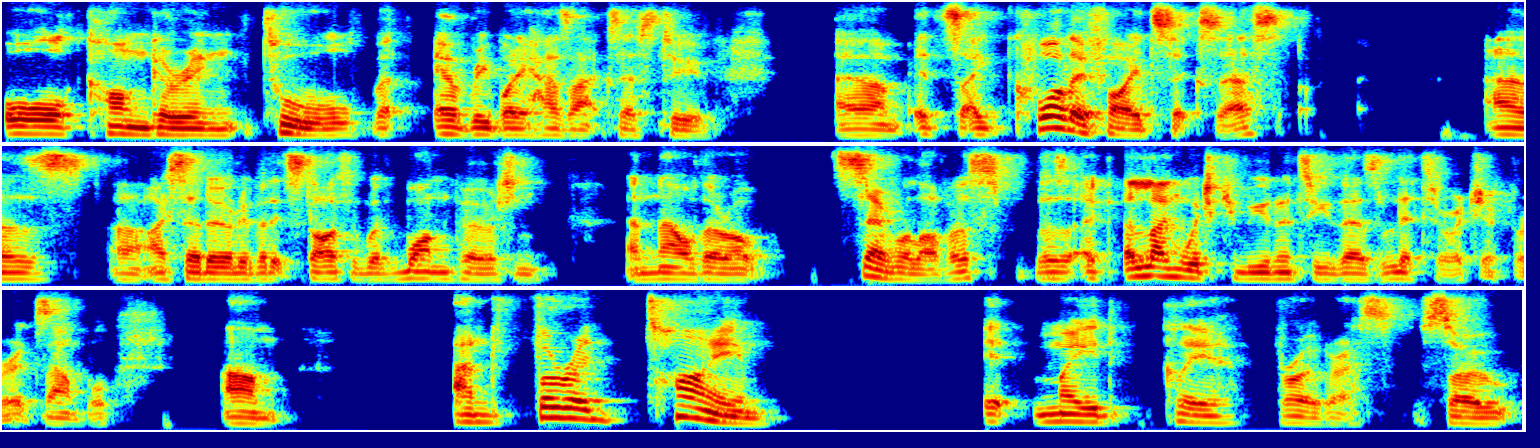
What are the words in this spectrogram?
all conquering tool that everybody has access to. Um, it's a qualified success. As uh, I said earlier, that it started with one person and now there are several of us. There's a, a language community, there's literature, for example. Um, and for a time, it made clear progress. So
